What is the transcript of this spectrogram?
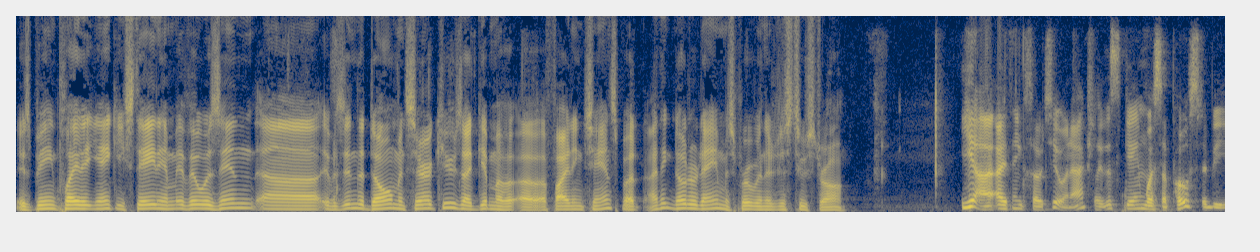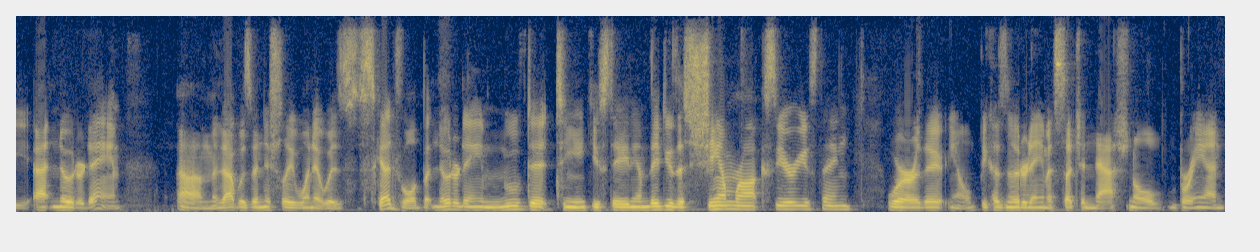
is being played at Yankee Stadium. If it was in, uh, if it was in the dome in Syracuse, I'd give them a, a fighting chance. But I think Notre Dame has proven they're just too strong. Yeah, I think so too. And actually, this game was supposed to be at Notre Dame. Um, that was initially when it was scheduled, but Notre Dame moved it to Yankee Stadium. They do this Shamrock Series thing where they, you know, because Notre Dame is such a national brand,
